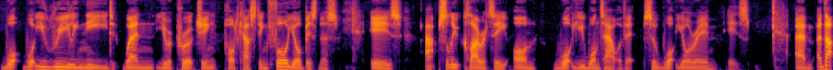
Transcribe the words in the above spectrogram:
what what you really need when you're approaching podcasting for your business is absolute clarity on what you want out of it. So what your aim is. Um, and that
